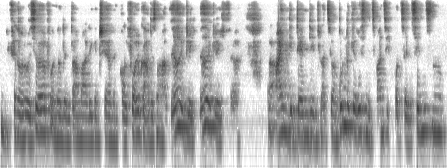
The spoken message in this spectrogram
die Federal Reserve unter dem damaligen Chairman Paul Volcker hat es nochmal wirklich, wirklich äh, eingedämmt, die Inflation runtergerissen mit 20 Prozent Zinsen,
